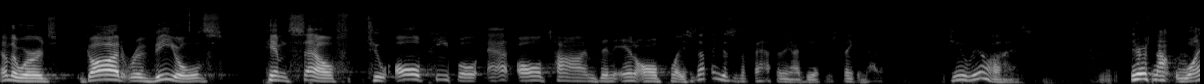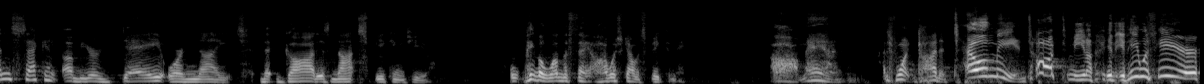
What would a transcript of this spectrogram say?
In other words, God reveals himself to all people at all times and in all places. I think this is a fascinating idea if you just think about it. Do you realize there is not one second of your day or night that God is not speaking to you? People love to say, Oh, I wish God would speak to me. Oh, man, just want God to tell me and talk to me. You know, if, if He was here,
